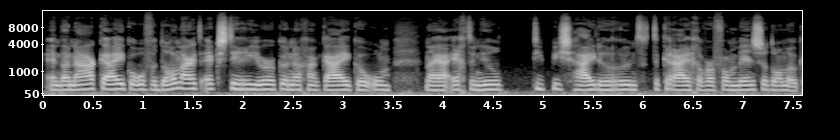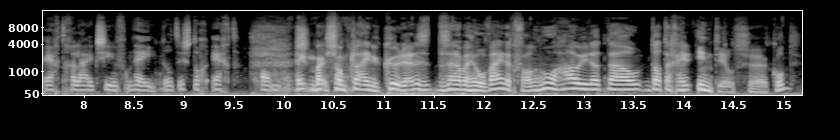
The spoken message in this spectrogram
En daarna kijken of we dan naar het exterieur kunnen gaan kijken. Om nou ja, echt een heel typisch heiderund te krijgen. Waarvan mensen dan ook echt gelijk zien van hé, hey, dat is toch echt anders. Maar zo'n kleine kudde, en er zijn er maar heel weinig van. Hoe hou je dat nou dat er geen inteels uh, komt?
